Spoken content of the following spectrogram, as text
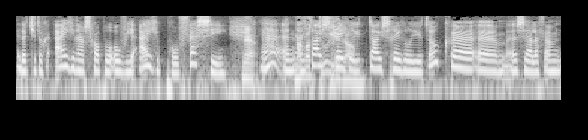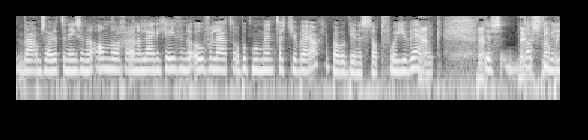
Dat je toch eigenaarschap wil over je eigen professie. Ja. Hè? En, Maar en thuis, je regel je, thuis regel je het ook um, zelf. En waarom zou je dat ineens aan een ander, aan een leidinggevende overlaten op het moment dat je bij Archipel binnenstapt voor je werk? Ja. Dus Nee, dat dat snap ik. stimuleer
